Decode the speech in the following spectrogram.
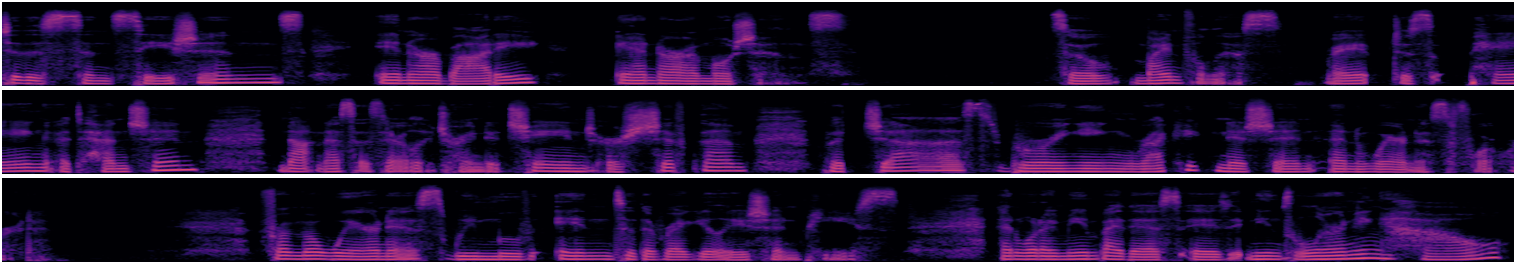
to the sensations in our body and our emotions. So, mindfulness, right? Just paying attention, not necessarily trying to change or shift them, but just bringing recognition and awareness forward. From awareness, we move into the regulation piece. And what I mean by this is it means learning how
